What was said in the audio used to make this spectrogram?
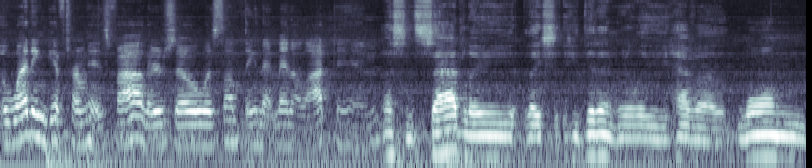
a wedding gift from his father, so it was something that meant a lot to him. Listen, sadly, they he didn't really have a long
